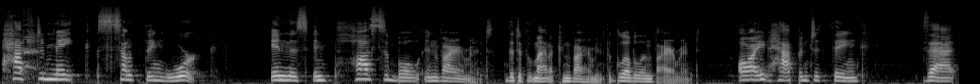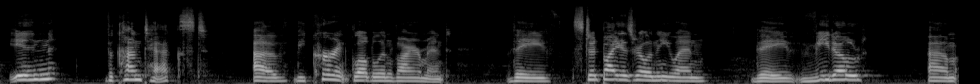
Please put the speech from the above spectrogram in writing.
have to make something work in this impossible environment, the diplomatic environment, the global environment. I happen to think that in the context of the current global environment, they've stood by Israel in the UN. They've vetoed um,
